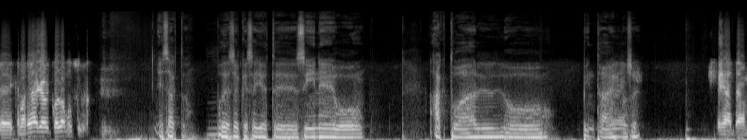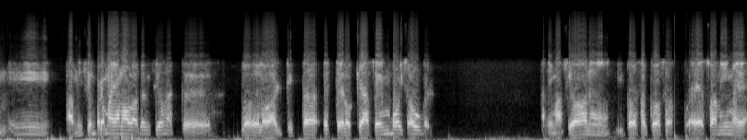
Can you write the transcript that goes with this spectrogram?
eh, que no tenga que ver con la música. Exacto. Puede ser que sea este cine o actual o pintar, no sé. Fíjate, a mí, a mí siempre me ha llamado la atención este lo de los artistas, este los que hacen voiceover, animaciones y todas esas cosas. Pues eso a mí me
